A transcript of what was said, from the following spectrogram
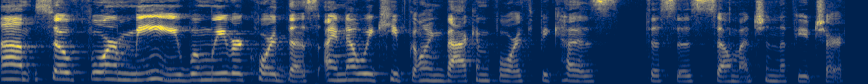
Um, so for me, when we record this, I know we keep going back and forth because this is so much in the future.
